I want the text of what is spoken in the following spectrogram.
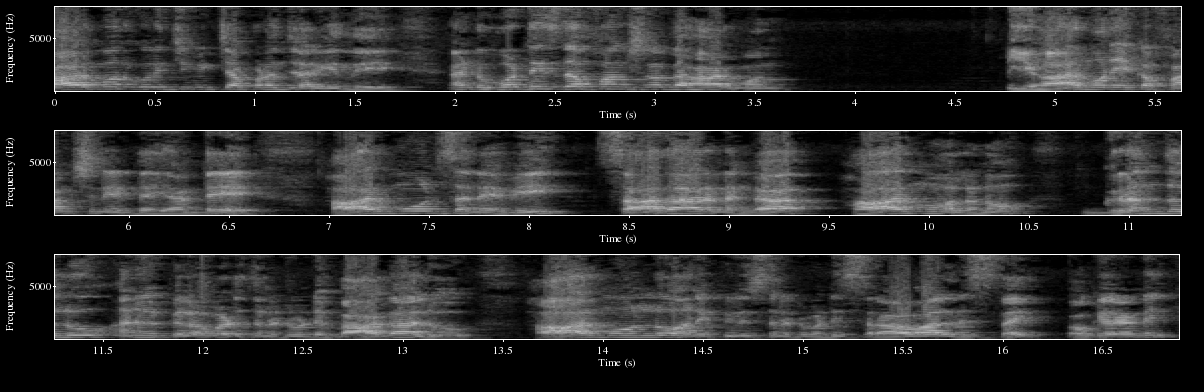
హార్మోన్ గురించి మీకు చెప్పడం జరిగింది. And what is the function of the hormone ఈ హార్మోన్ యొక్క ఫంక్షన్ ఏంటి అంటే హార్మోన్స్ అనేవి సాధారణంగా హార్మోన్లను గ్రంథులు అని పిలువబడుతున్నటువంటి భాగాలు హార్మోన్లు అని పిలుస్తున్నటువంటి స్రావాలను ఇస్తాయి ఓకేనండి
